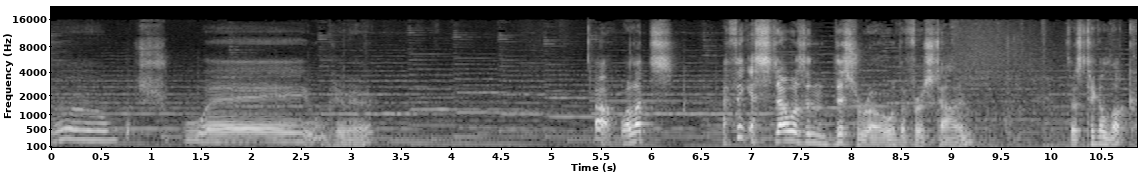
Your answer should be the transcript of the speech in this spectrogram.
uh, which way? Ooh, here we are. Oh, well, let's... I think Estelle was in this row the first time. So let's take a look.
